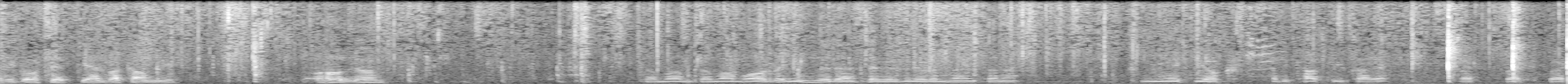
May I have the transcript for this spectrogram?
Hadi Gofret gel bakalım bir. Oğlum. Tamam tamam orada inmeden sevebilirim ben sana. İnmek yok. Hadi kalk yukarı. Bak bak bak.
